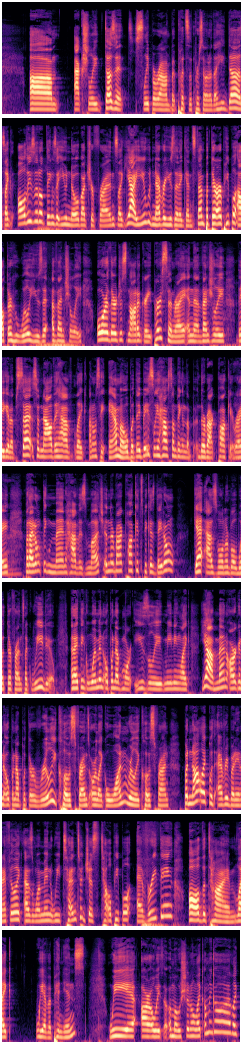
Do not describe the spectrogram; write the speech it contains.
um, actually doesn't sleep around but puts the persona that he does. Like all these little things that you know about your friends, like yeah, you would never use it against them, but there are people out there who will use it eventually or they're just not a great person, right? And then eventually they get upset, so now they have like I don't say ammo, but they basically have something in the, their back pocket, right? But I don't think men have as much in their back pockets because they don't get as vulnerable with their friends like we do. And I think women open up more easily, meaning like, yeah, men are going to open up with their really close friends or like one really close friend, but not like with everybody. And I feel like as women, we tend to just tell people everything all the time. Like, we have opinions. We are always emotional, like, oh my God, like,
